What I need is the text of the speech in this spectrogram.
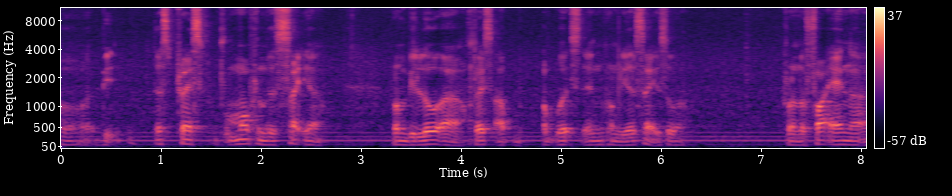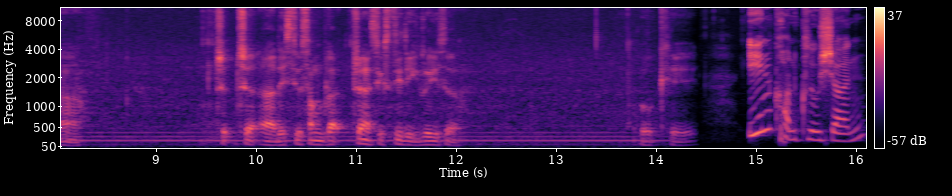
Oh, a bit. Just press more from the side, yeah. From below, uh, press up upwards, then from the other side, so from the far end, uh, ch- ch- uh, there's still some blood, 360 degrees. Uh. Okay. In conclusion,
